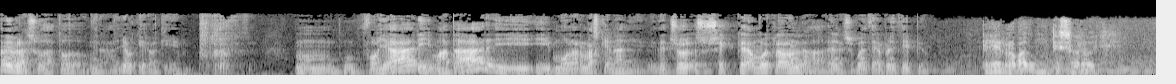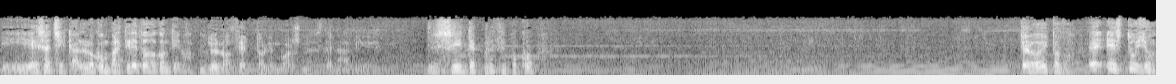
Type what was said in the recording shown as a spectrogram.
A mí me la suda todo. Mira, yo quiero aquí. Mm, follar y matar y, y molar más que nadie. Y de hecho, eso se queda muy claro en la, en la secuencia del principio. He robado un tesoro. Y esa chica, lo compartiré todo contigo. Yo no acepto limosnas de nadie. Si te parece poco. Te lo doy todo. E- Es tuyo.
